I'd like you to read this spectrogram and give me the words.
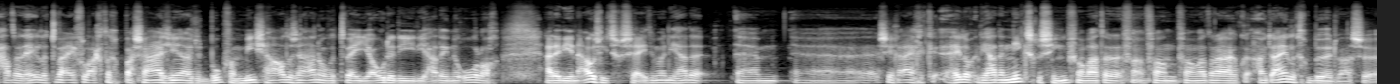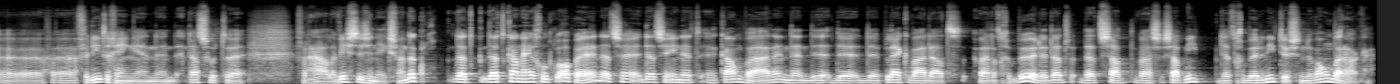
Had een hele twijfelachtige passage uit het boek van Mies haalden ze aan over twee joden die, die hadden in de oorlog, hadden die in Auschwitz gezeten, maar die hadden Um, uh, zich eigenlijk hele, die hadden niks gezien van wat er, van, van, van wat er eigenlijk uiteindelijk gebeurd was. Uh, uh, vernietiging en, en, dat soort verhalen wisten ze niks van. Dat, dat, dat kan heel goed kloppen, hè? Dat, ze, dat ze in het kamp waren en de, de, de plek waar dat, waar dat gebeurde, dat, dat, zat, was, zat niet, dat gebeurde niet tussen de woonbarakken.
